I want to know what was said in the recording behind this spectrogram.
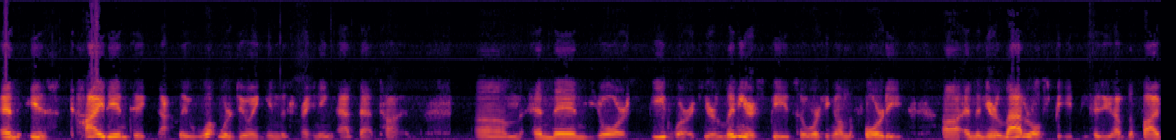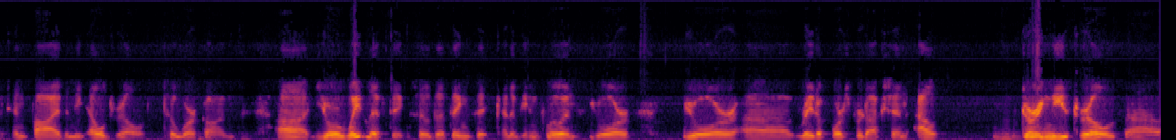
and is tied into exactly what we're doing in the training at that time um, and then your speed work, your linear speed, so working on the 40, uh, and then your lateral speed because you have the 5, 10, 5 and the L drill to work on. Uh, your weightlifting, so the things that kind of influence your your uh, rate of force production out during these drills. Uh,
